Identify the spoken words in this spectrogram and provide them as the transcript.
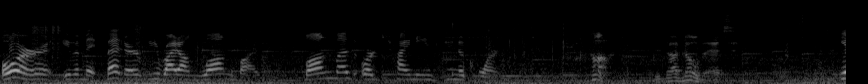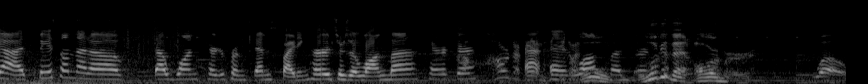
Or even better, we ride on longmas. Longmas or Chinese unicorns. Huh, did not know that. Yeah, it's based on that uh that one character from Them's Fighting Herds. There's a Longma character. Uh, and oh, Longma. Look at that armor. Whoa.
